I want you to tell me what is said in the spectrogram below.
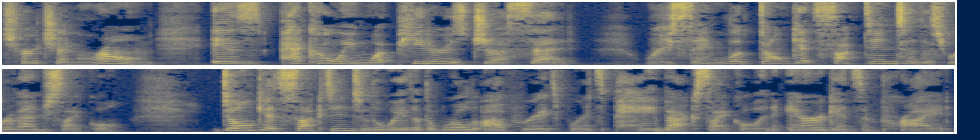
church in Rome, is echoing what Peter has just said, where he's saying, look, don't get sucked into this revenge cycle. Don't get sucked into the way that the world operates, where it's payback cycle and arrogance and pride.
